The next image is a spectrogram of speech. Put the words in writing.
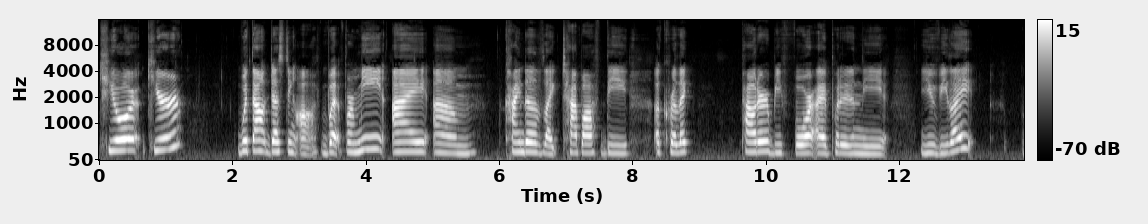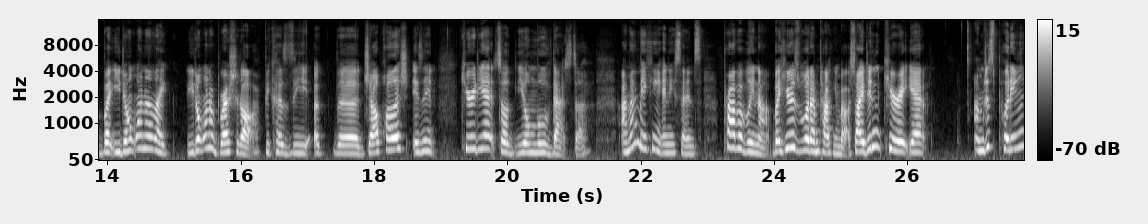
cure cure without dusting off. But for me, I um, kind of like tap off the acrylic powder before I put it in the UV light. But you don't want to like you don't want to brush it off because the uh, the gel polish isn't cured yet, so you'll move that stuff. Am I making any sense? Probably not. But here's what I'm talking about. So I didn't cure it yet. I'm just putting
